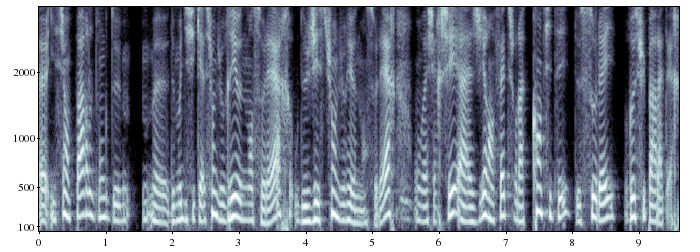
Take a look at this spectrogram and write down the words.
Euh, ici on parle donc de, euh, de modification du rayonnement solaire ou de gestion du rayonnement solaire. On va chercher à agir en fait sur la quantité de soleil reçu par la Terre.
